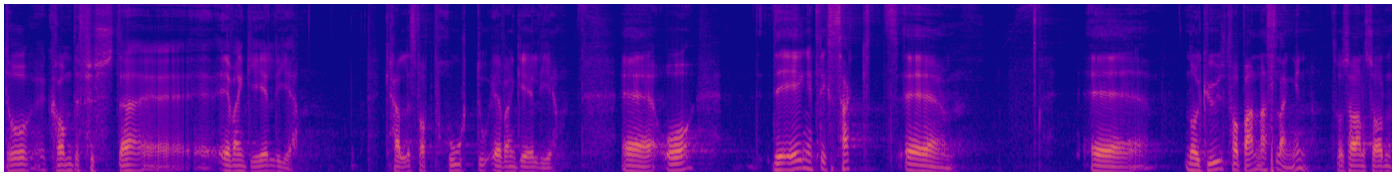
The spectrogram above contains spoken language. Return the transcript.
Da kom det første eh, evangeliet. kalles for protoevangeliet. Eh, og det er egentlig sagt eh, eh, Når Gud forbanna slangen, så sa han sånn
